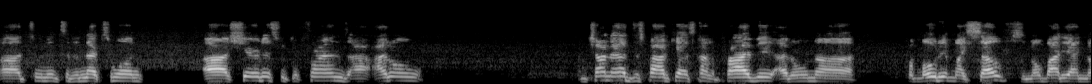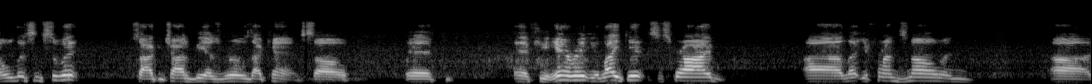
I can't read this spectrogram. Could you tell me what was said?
Uh, tune into the next one. Uh, share this with your friends. I, I don't. I'm trying to have this podcast kind of private. I don't uh, promote it myself, so nobody I know listens to it. So I can try to be as real as I can. So if if you hear it, you like it, subscribe, uh, let your friends know, and uh,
